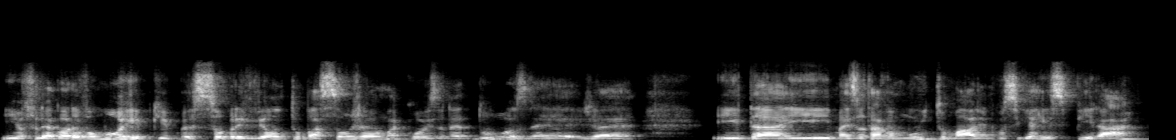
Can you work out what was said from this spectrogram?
e eu falei, agora eu vou morrer, porque sobreviver a uma intubação já é uma coisa, né? Duas, né? Já é... E daí, mas eu estava muito mal, eu não conseguia respirar.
